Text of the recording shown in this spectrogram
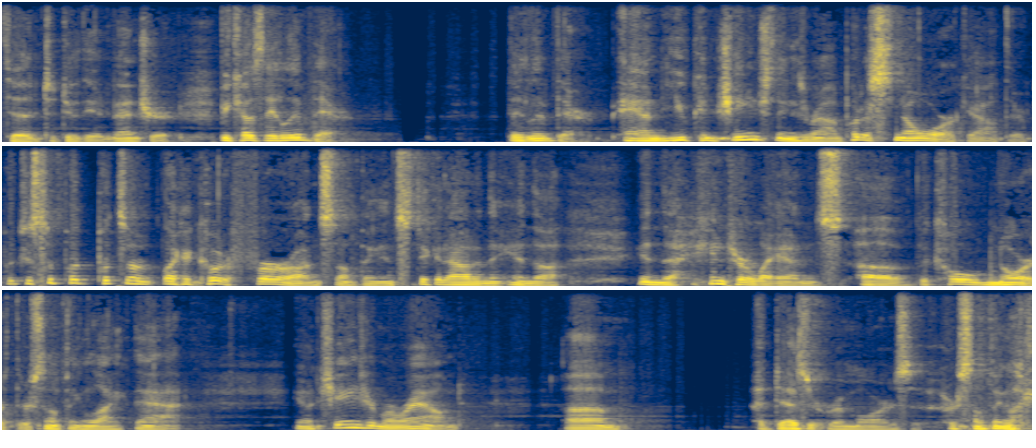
to, to do the adventure because they live there. They live there. And you can change things around. Put a snow orc out there. Put just put put some like a coat of fur on something and stick it out in the in the in the hinterlands of the cold north or something like that. You know, change them around. Um, a desert remorhaz or something like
